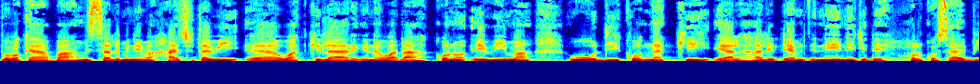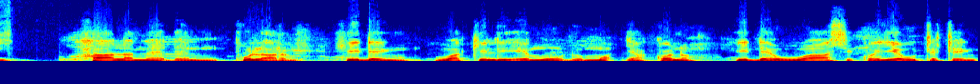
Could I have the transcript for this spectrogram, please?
Boubacar ba mi salminima hayso tawi euh, wakkilare ina waɗa kono e wima woodi ko ngakki e alhaali ɗemɗe neniji ɗe holko saabi. Haala meɗen pular hiɗen wakkili e muɗum moƴƴa kono. hiɗe waasi ko yewteten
